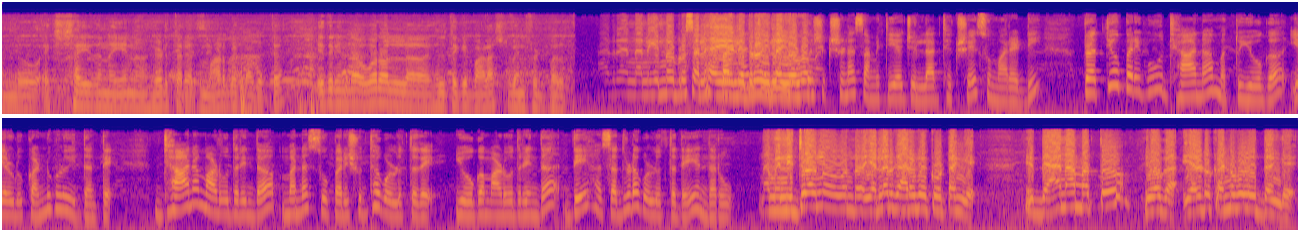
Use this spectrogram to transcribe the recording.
ಒಂದು ಎಕ್ಸಸೈಸನ್ನು ಏನು ಹೇಳ್ತಾರೆ ಅದು ಮಾಡಬೇಕಾಗುತ್ತೆ. ಇದರಿಂದ ಓವರಾಲ್ ಹೆಲ್ತ್ಗೆ ಭಾಳಷ್ಟು ಬೆನಿಫಿಟ್ ಬರುತ್ತೆ. ಇನ್ನೊಬ್ಬರು ನನಗೆ ಇನ್ನೊಬ್ರು ಸಲಹೆ ಹೇಳಿದ್ರು ಇಲ್ಲ ಯೋಗ ಶಿಕ್ಷಣ ಸಮಿತಿಯ ಜಿಲ್ಲಾಧ್ಯಕ್ಷೆ ಸುಮಾರೆಡ್ಡಿ ಪ್ರತಿಯೊಬ್ಬರಿಗೂ ಧ್ಯಾನ ಮತ್ತು ಯೋಗ ಎರಡು ಕಣ್ಣುಗಳು ಇದ್ದಂತೆ. ಧ್ಯಾನ ಮಾಡುವುದರಿಂದ ಮನಸ್ಸು ಪರಿಶುದ್ಧಗೊಳ್ಳುತ್ತದೆ. ಯೋಗ ಮಾಡುವುದರಿಂದ ದೇಹ ಸದೃಢಗೊಳ್ಳುತ್ತದೆ ಎಂದರು. ನಮಗೆ ನಿಜವಾಗ್ಲೂ ಒಂದು ಎಲ್ಲರಿಗೂ ಆರೋಗ್ಯ ಕೊಟ್ಟಂಗೆ. ಧ್ಯಾನ ಮತ್ತು ಯೋಗ ಎರಡು ಕಣ್ಣುಗಳು ಇದ್ದಂಗೆ.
